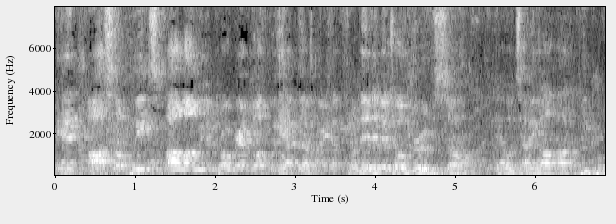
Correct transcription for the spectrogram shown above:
And also, please follow along with the program book. We have the write-up from the individual groups, so that will tell you all about the people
